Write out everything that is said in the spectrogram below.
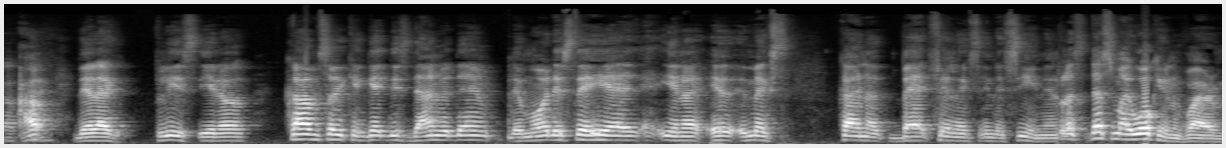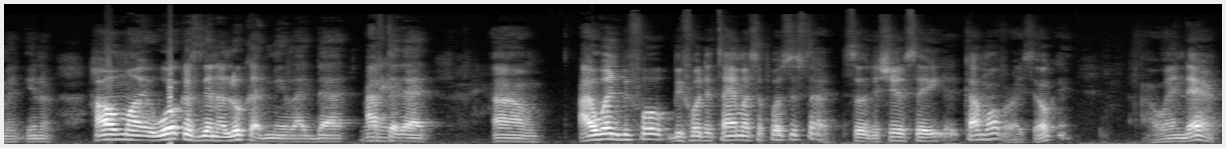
Okay. How- They're like, please, you know, come so you can get this done with them. The more they stay here, you know, it, it makes kind of bad feelings in the scene. And plus, that's my working environment, you know. How my workers gonna look at me like that Right. after that? Um, I went before before the time I was supposed to start. So the sheriff say, come over. I said, okay. I went there.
